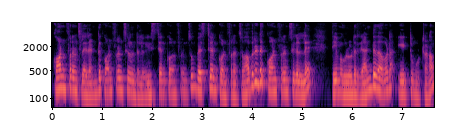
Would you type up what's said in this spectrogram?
കോൺഫറൻസിലെ രണ്ട് കോൺഫറൻസുകളുണ്ടല്ലോ ഈസ്റ്റേൺ കോൺഫറൻസും വെസ്റ്റേൺ കോൺഫറൻസും അവരുടെ കോൺഫറൻസുകളിലെ ടീമുകളോട് രണ്ട് തവണ ഏറ്റുമുട്ടണം.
